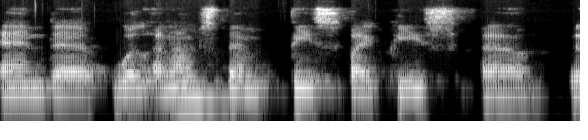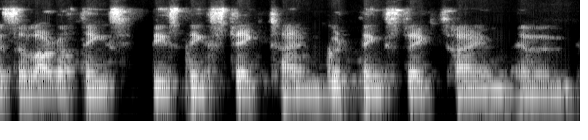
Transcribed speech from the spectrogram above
and uh, we'll announce them piece by piece. Uh, there's a lot of things. These things take time. Good things take time, and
